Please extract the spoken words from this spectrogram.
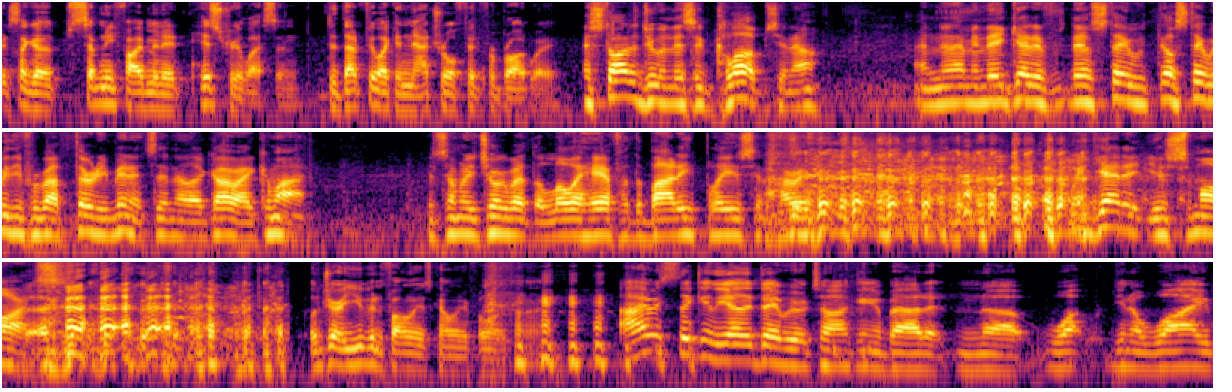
It's like a 75 minute history lesson. Did that feel like a natural fit for Broadway? I started doing this in clubs, you know, and I mean they get it. They'll stay. with- They'll stay with you for about thirty minutes. Then they're like, "All right, come on." Did somebody talk about the lower half of the body, please, in a hurry? we get it. You're smart. Well, Jerry, you've been following this comedy for a long time. I was thinking the other day we were talking about it and uh, what you know why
